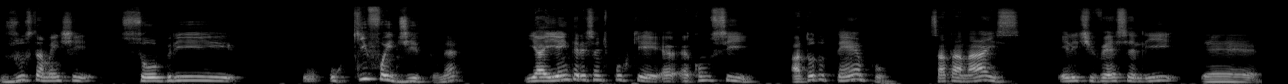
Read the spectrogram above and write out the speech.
justamente sobre o, o que foi dito, né? E aí é interessante porque é, é como se a todo tempo Satanás ele tivesse ali é,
